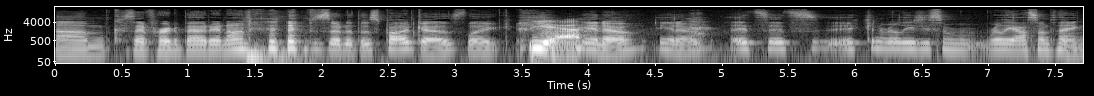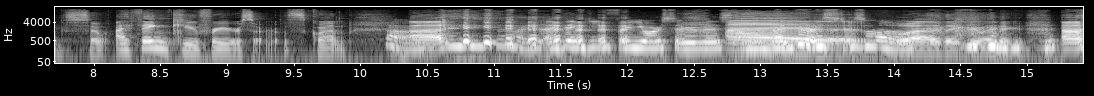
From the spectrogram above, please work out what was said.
um because i've heard about it on an episode of this podcast like yeah. you know you know it's it's it can really do some really awesome things. So i thank you for your service gwen. Oh, uh, thank you so much. I thank you for your service on the bedpost as well. well I thank you, thank you. Uh,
